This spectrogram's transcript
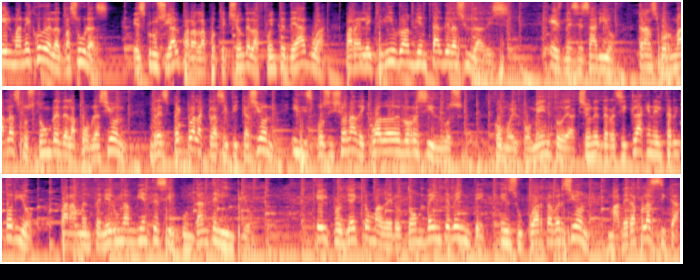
El manejo de las basuras, es crucial para la protección de las fuentes de agua, para el equilibrio ambiental de las ciudades. Es necesario transformar las costumbres de la población respecto a la clasificación y disposición adecuada de los residuos, como el fomento de acciones de reciclaje en el territorio para mantener un ambiente circundante limpio. El proyecto Maderotón 2020, en su cuarta versión, Madera Plástica,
